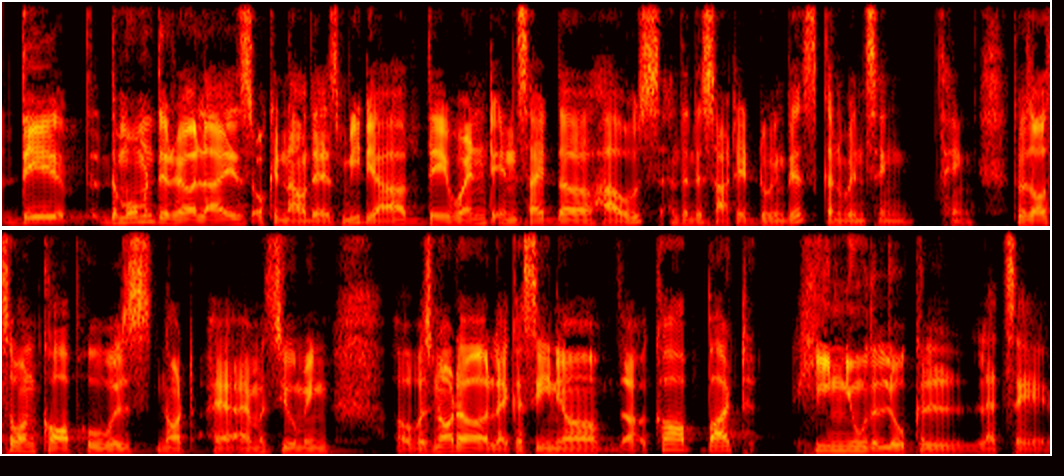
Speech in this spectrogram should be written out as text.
they the moment they realized, okay, now there's media, they went inside the house and then they started doing this convincing thing. There was also one cop who was not, I, I'm assuming, uh, was not a like a senior uh, cop, but he knew the local, let's say,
